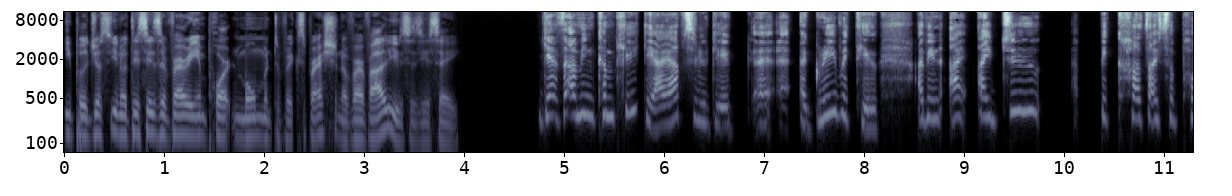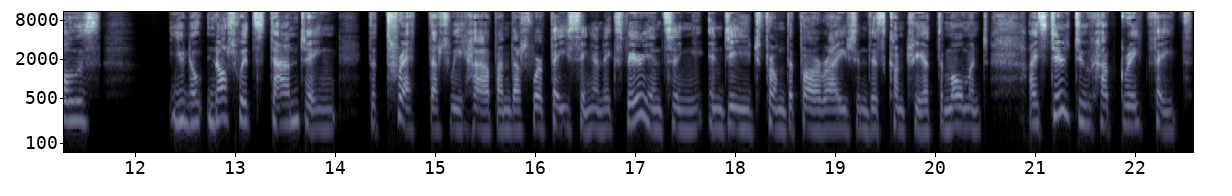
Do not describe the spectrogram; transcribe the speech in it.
people just, you know, this is a very important moment of expression of our values, as you say. Yes, I mean, completely. I absolutely uh, uh, agree with you. I mean, I, I do, because I suppose, you know, notwithstanding the threat that we have and that we're facing and experiencing indeed from the far right in this country at the moment, I still do have great faith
